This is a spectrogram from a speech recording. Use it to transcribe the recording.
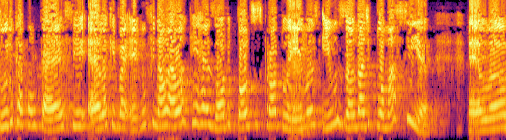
tudo que acontece, ela que vai, no final ela que resolve todos os problemas e usando a diplomacia. Ela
